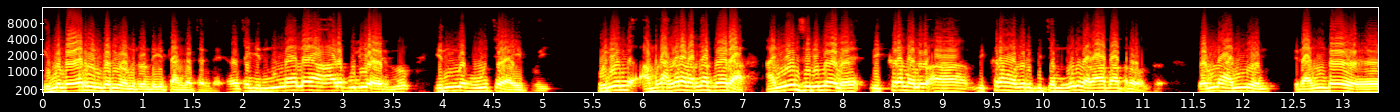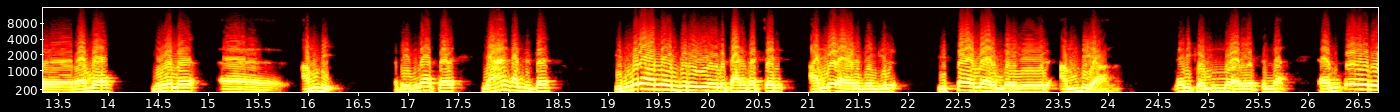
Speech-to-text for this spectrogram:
ഇന്ന് വേറൊരു ഇന്റർവ്യൂ വന്നിട്ടുണ്ട് ഈ തങ്കച്ചന്റെ. എന്ന് വെച്ചാൽ ഇന്നലെ ആൾ പുലിയായിരുന്നു. ഇന്ന് പൂച്ചയായി പോയി പുലി നമുക്ക് അങ്ങനെ പറഞ്ഞാൽ പോരാ. അന്യൻ സിനിമയിൽ വിക്രം അനു വിക്രം അവതരിപ്പിച്ച മൂന്ന് കഥാപാത്രമുണ്ട്. ഒന്ന് അന്യൻ രണ്ട് റെമോ മൂന്ന് അമ്പി. അപ്പൊ ഇതിനകത്ത് ഞാൻ കണ്ടിട്ട് ഇന്നലെ വന്ന ഇന്റർവ്യൂവിൽ തങ്കച്ചൻ അന്യനായിരുന്നെങ്കിൽ ഇപ്പൊ വന്ന ഇന്റർവ്യൂവിൽ അമ്പിയാണ്. എനിക്കൊന്നും അറിയത്തില്ല. എന്തോ ഒരു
